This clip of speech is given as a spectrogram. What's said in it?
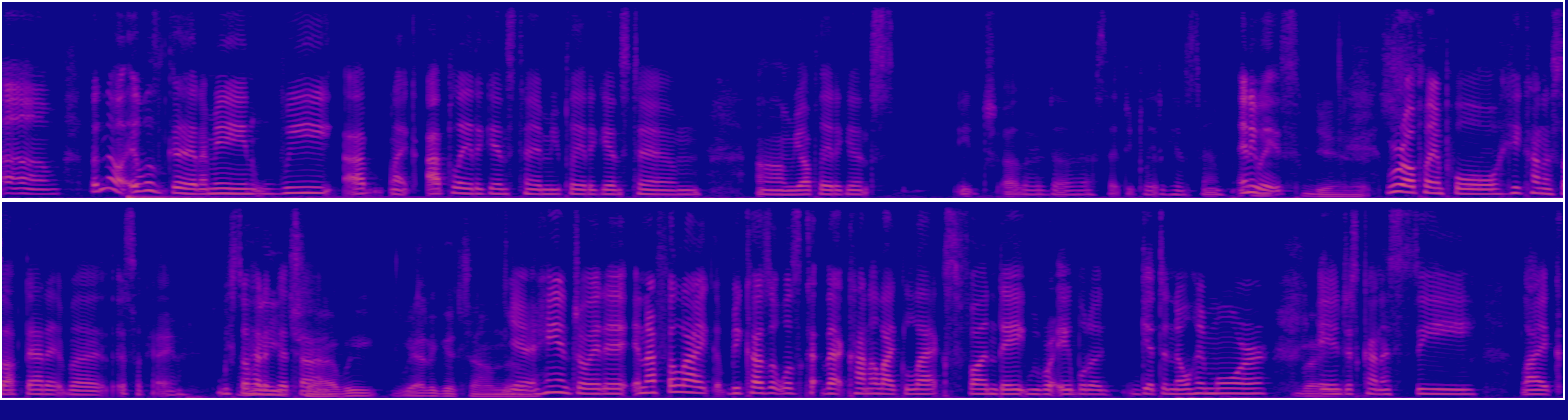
um, but no, it was good. I mean, we, I like, I played against him, you played against him, um, y'all played against each other. Duh, I said you played against him. Anyways, yeah. that's- we were all playing pool. He kind of sucked at it, but it's okay. We still had a good time. tried. We we had a good time though. Yeah, he enjoyed it, and I feel like because it was that kind of like lax fun date, we were able to get to know him more Right. and just kind of see like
